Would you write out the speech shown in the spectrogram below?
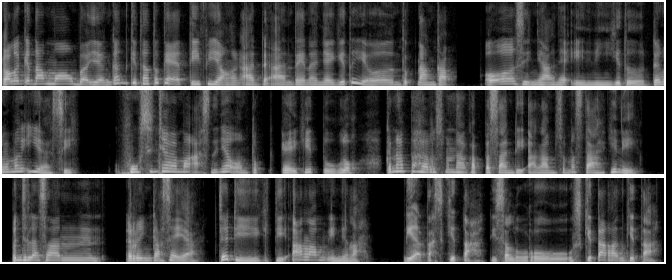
kalau kita mau bayangkan kita tuh kayak TV yang ada antenanya gitu ya untuk nangkap oh sinyalnya ini gitu. Dan memang iya sih fungsinya memang aslinya untuk kayak gitu loh. Kenapa harus menangkap pesan di alam semesta? Gini, penjelasan ringkasnya ya. Jadi di alam inilah di atas kita, di seluruh sekitaran kita,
